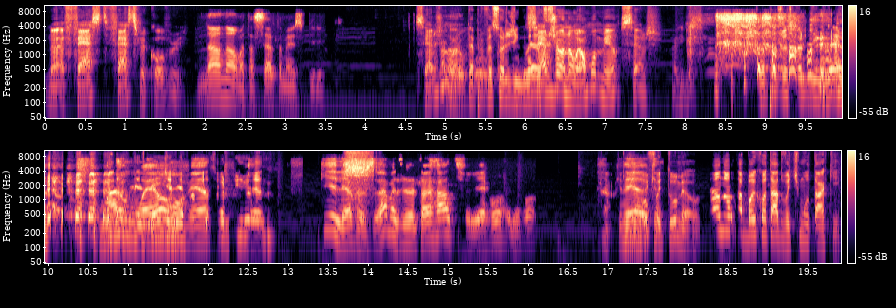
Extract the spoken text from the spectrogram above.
Não, é Fast, Fast Recovery. Não, não, mas tá certo também o Spirit. Sérgio, Agora tu é professor de inglês? Sérgio, não é o momento, Sérgio. Tu é professor de inglês? Mas Não é o ele momento. professor de inglês. Que ele é, professor? Ah, mas ele tá errado. Ele errou, ele errou. Não, Que nem- errou que- foi tu, meu. Não, não, tá boicotado, vou te multar aqui.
